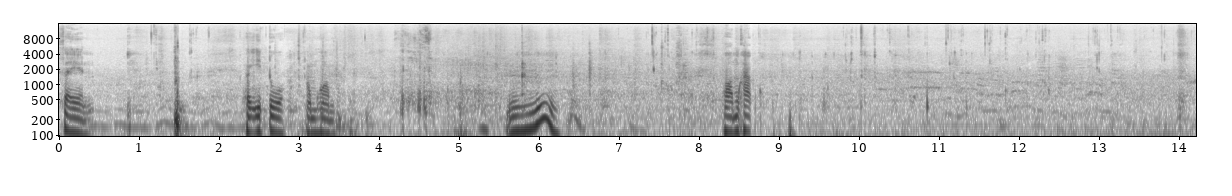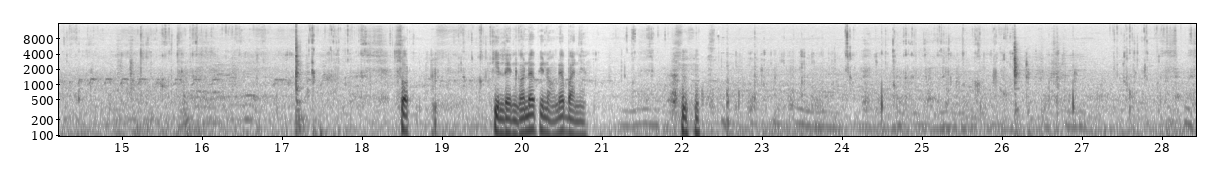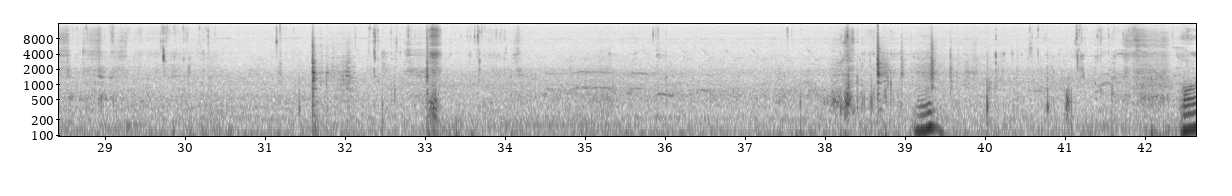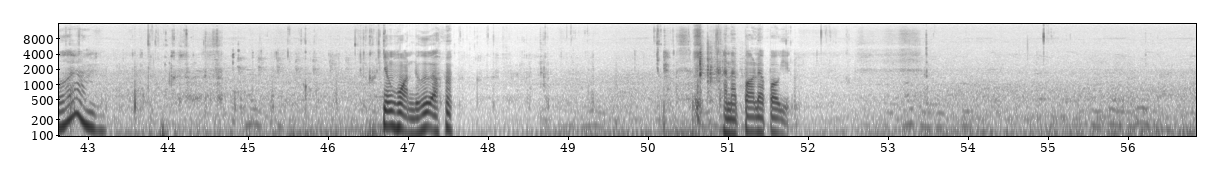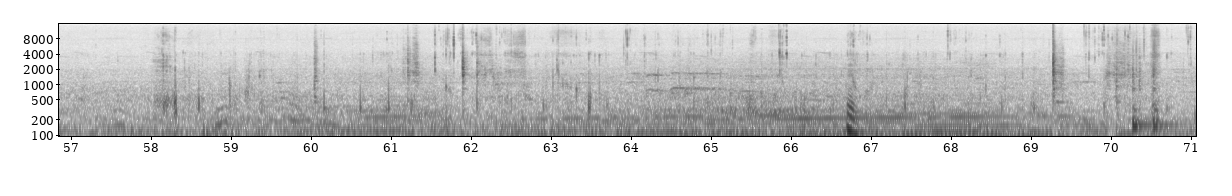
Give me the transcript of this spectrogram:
ใส่อันผักอีตูหอมๆอืมหอมคักสดกินเล่นก่อนเด้อพี่น้องเด้อบันเนี่ย โอ้ยยังหอนอยู่คือเอขนาดเป่าแล้วเป่าอีก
